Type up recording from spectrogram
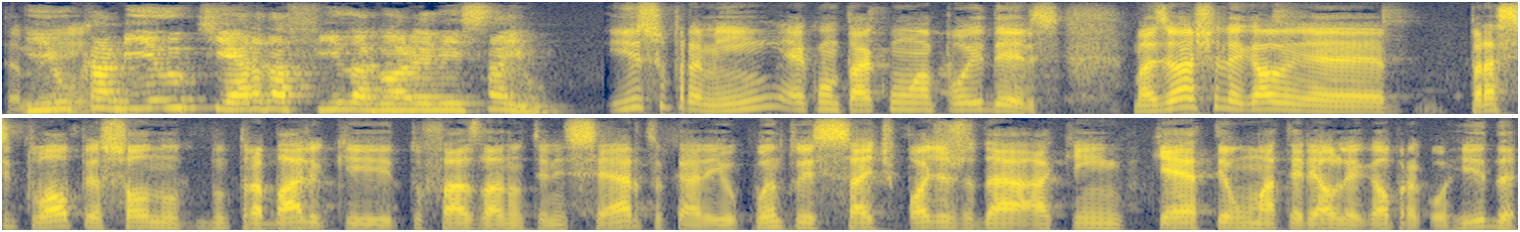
Também. e o Camilo, que era da fila, agora ele saiu. Isso para mim é contar com o apoio deles. Mas eu acho legal é, para situar o pessoal no, no, trabalho que tu faz lá no Tênis Certo, cara, e o quanto esse site pode ajudar a quem quer ter um material legal para corrida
